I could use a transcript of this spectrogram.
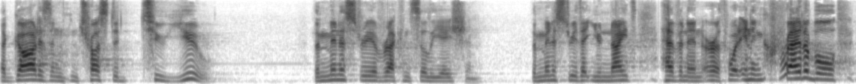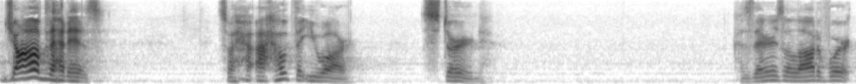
That God has entrusted to you the ministry of reconciliation, the ministry that unites heaven and earth. What an incredible job that is. So I hope that you are stirred because there is a lot of work.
